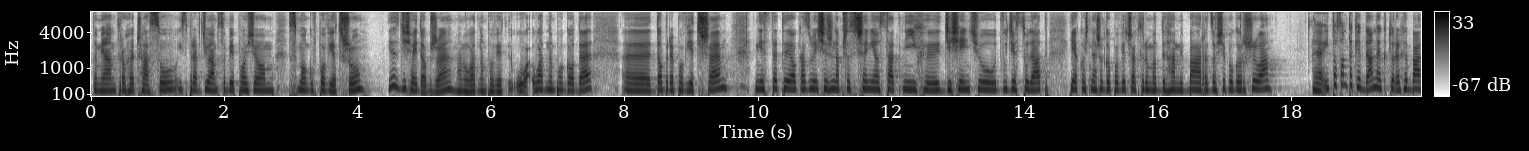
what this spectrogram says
to miałam trochę czasu i sprawdziłam sobie poziom smogu w powietrzu. Jest dzisiaj dobrze, mamy ładną, ładną pogodę, e, dobre powietrze. Niestety okazuje się, że na przestrzeni ostatnich 10-20 e, lat jakość naszego powietrza, którym oddychamy, bardzo się pogorszyła. E, I to są takie dane, które chyba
